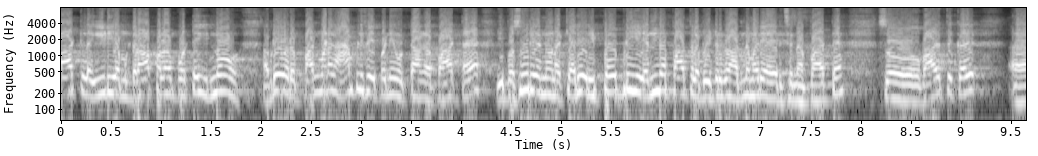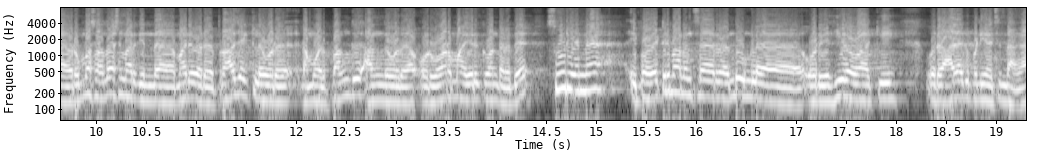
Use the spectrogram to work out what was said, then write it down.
பாட்டுல இடிஎம் டிராப் எல்லாம் போட்டு இன்னும் அப்படியே ஒரு பன்மடங்கு ஆம்பிளிஃபை பண்ணி விட்டாங்க பாட்டை. இப்ப சூரியனோட கேரியர் இப்ப எப்படி எந்த பாத்துல போயிட்டு இருக்கோ அந்த மாதிரி ஆயிடுச்சு நான் பாட்டு. சோ வாழ்த்துக்கள். ரொம்ப சந்தோஷமா இருக்கு இந்த மாதிரி ஒரு ப்ராஜெக்ட்ல ஒரு நம்ம ஒரு பங்கு அங்க ஒரு ஒரு ஓரமா இருக்குன்றது சூரியன் இப்போ வெற்றிமாறன் சார் வந்து உங்களை ஒரு ஹீரோவாக்கி ஒரு அழகு பண்ணி வச்சிருந்தாங்க.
